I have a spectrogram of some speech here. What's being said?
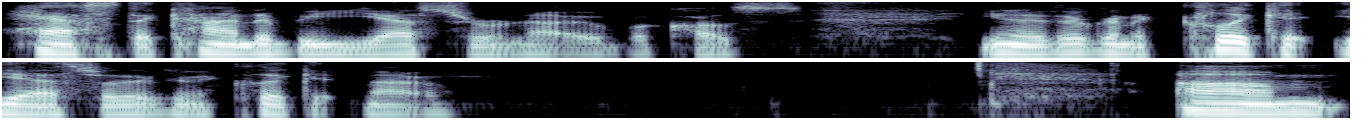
has to kind of be yes or no because you know they're going to click it yes or they're going to click it no. Um,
